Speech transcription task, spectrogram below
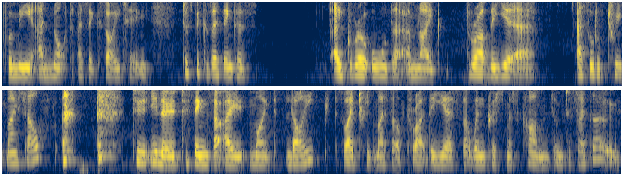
for me are not as exciting just because I think as I grow older, I'm like, throughout the year, I sort of treat myself to, you know, to things that I might like. So I treat myself throughout the year so that when Christmas comes, I'm just like, oh,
